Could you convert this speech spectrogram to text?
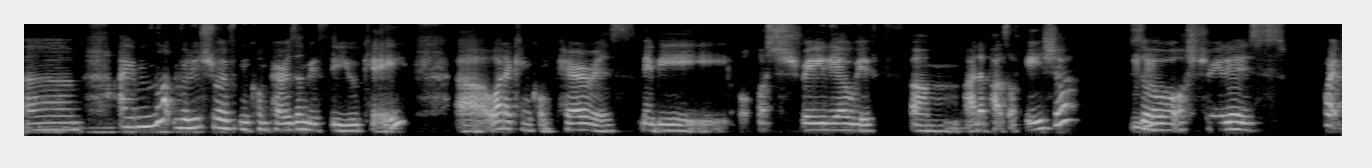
Um, I'm not really sure if in comparison with the UK, uh, what I can compare is maybe Australia with um, other parts of Asia. So Australia is quite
